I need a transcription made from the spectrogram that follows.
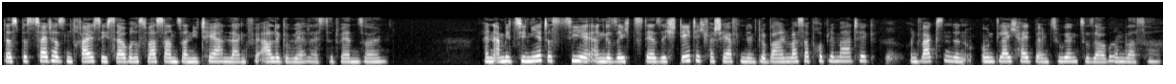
dass bis 2030 sauberes Wasser und Sanitäranlagen für alle gewährleistet werden sollen. Ein ambitioniertes Ziel angesichts der sich stetig verschärfenden globalen Wasserproblematik und wachsenden Ungleichheit beim Zugang zu sauberem Wasser.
